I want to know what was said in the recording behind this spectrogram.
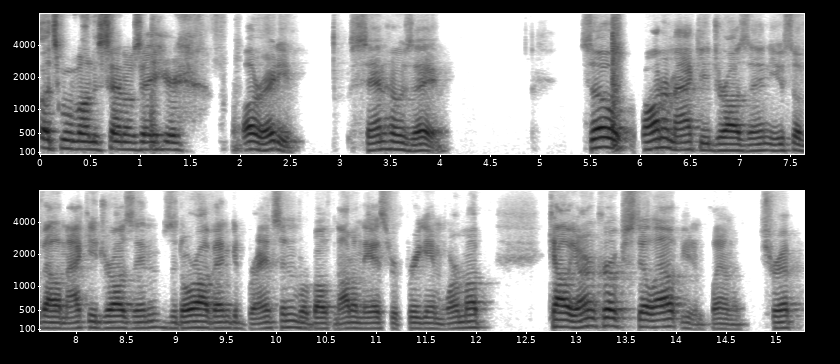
let's move on to San Jose here. Alrighty. San Jose. So Connor Mackey draws in, Juuso Valimaki draws in, Zadorov and Gudbranson were both not on the ice for pregame warmup. Calle Jarnkrok's still out. He didn't play on the trip.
